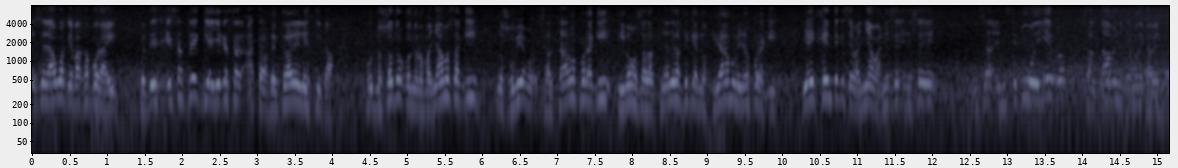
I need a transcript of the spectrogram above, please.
es el agua que baja por ahí. Pues esa acequia llega hasta, hasta la central eléctrica. Pues nosotros cuando nos bañábamos aquí, nos subíamos, saltábamos por aquí, íbamos el final de la acequia, nos tirábamos, veníamos por aquí. Y hay gente que se bañaba en ese, en ese, en esa- en este tubo de hierro, saltaba y nos tiramos de cabeza.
